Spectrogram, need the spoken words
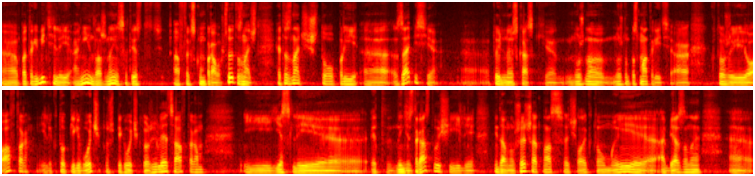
э, потребителей, они должны соответствовать авторскому праву. Что это значит? Это значит, что при э, записи э, той или иной сказки нужно, нужно посмотреть, а кто же ее автор или кто переводчик, потому что переводчик тоже является автором. И если э, это ныне здравствующий или недавно ушедший от нас человек, то мы обязаны э,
